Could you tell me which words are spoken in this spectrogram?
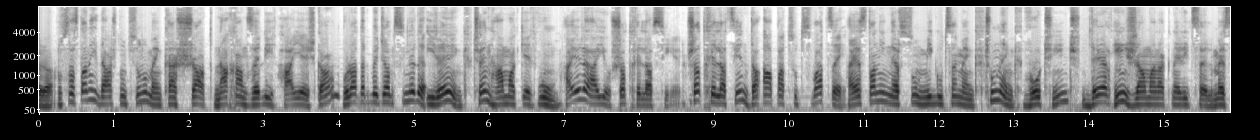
վրա։ Ռուսաստանի Դաշնությունում այնքան շատ նախանձելի հայեր կան, որ ադրբեջանցիները իրենք չեն համակերպվում։ Հայերը այո, շատ խելացի են։ Շատ խելացի են, դա ապացուցված է։ Հայաստանի ներսում միգուցե մենք չունենք ոչինչ դեռ հին ժամանակներից էլ մեզ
